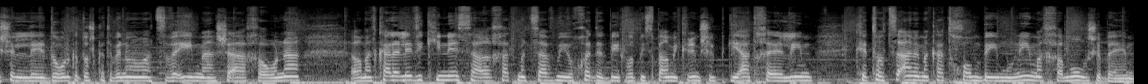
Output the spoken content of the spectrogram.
של דורון קדוש, כתבנו הצבאי מהשעה האחרונה. הרמטכ"ל הלוי כינס הערכת מצב מיוחדת בעקבות מספר מקרים של פגיעת חיילים כתוצאה ממכת חום באימונים, החמור שבהם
